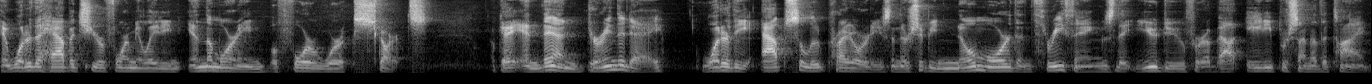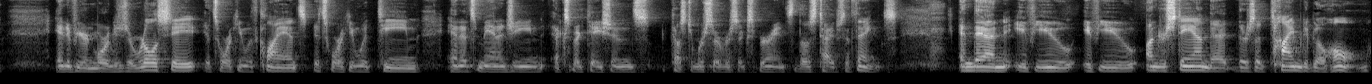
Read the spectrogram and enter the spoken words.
And what are the habits you're formulating in the morning before work starts? Okay. And then during the day, what are the absolute priorities? And there should be no more than three things that you do for about 80% of the time. And if you're in mortgage and real estate, it's working with clients, it's working with team, and it's managing expectations, customer service experience, those types of things. And then if you if you understand that there's a time to go home,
